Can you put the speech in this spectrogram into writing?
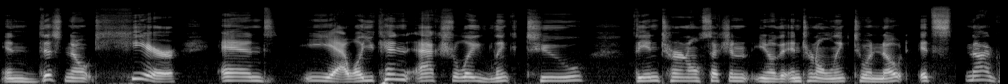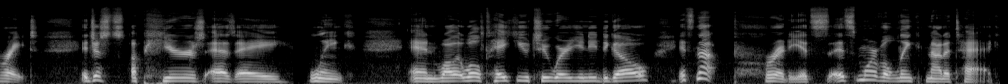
in this note here. And yeah, well, you can actually link to the internal section, you know, the internal link to a note. It's not great. It just appears as a link and while it will take you to where you need to go, it's not pretty. It's it's more of a link, not a tag.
